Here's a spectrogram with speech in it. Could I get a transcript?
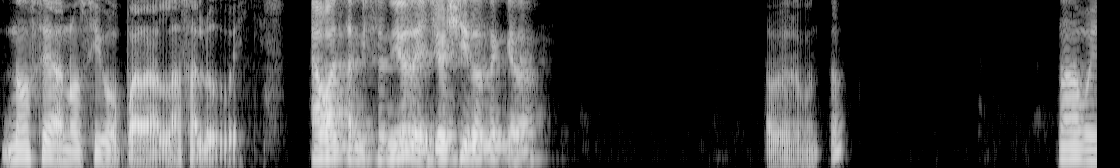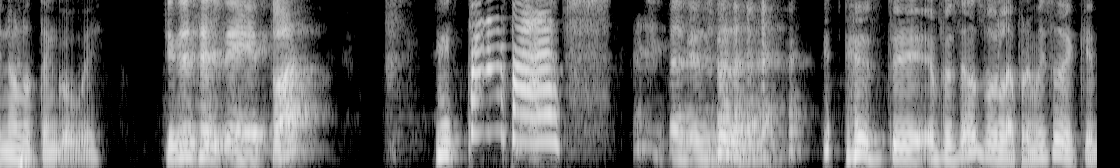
no sea nocivo para la salud, güey. Aguanta, mi sonido de Yoshi, ¿dónde quedó? A ver, aguanta. No, güey, no lo tengo, güey. ¿Tienes el de Toad? Gracias. Este, empecemos por la premisa de que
